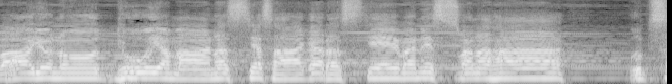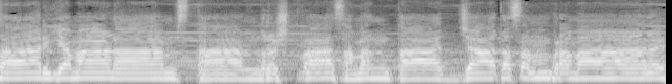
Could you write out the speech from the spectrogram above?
वायुनोद्धूयमानस्य सागरस्येव निःस्वनः। उत्सार्यमाणांस्ताम् दृष्ट्वा समन्ताज्जातसम्भ्रमान्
